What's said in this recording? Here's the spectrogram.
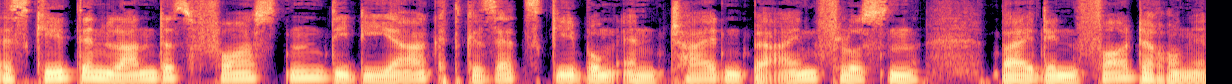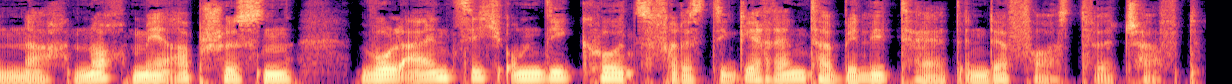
Es geht den Landesforsten, die die Jagdgesetzgebung entscheidend beeinflussen, bei den Forderungen nach noch mehr Abschüssen wohl einzig um die kurzfristige Rentabilität in der Forstwirtschaft.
